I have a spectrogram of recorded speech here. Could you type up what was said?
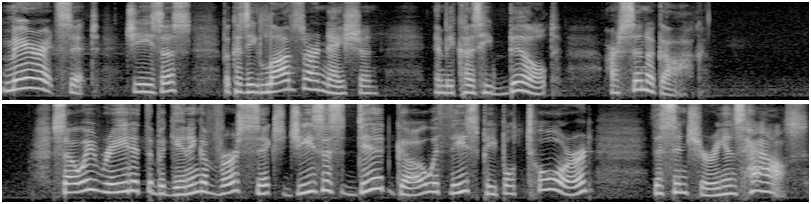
merits it, Jesus, because he loves our nation and because he built our synagogue. So we read at the beginning of verse 6 Jesus did go with these people toward the centurion's house.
